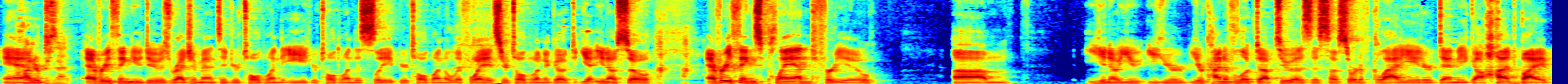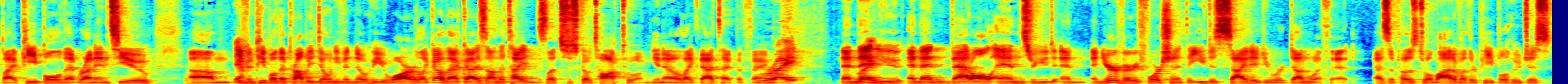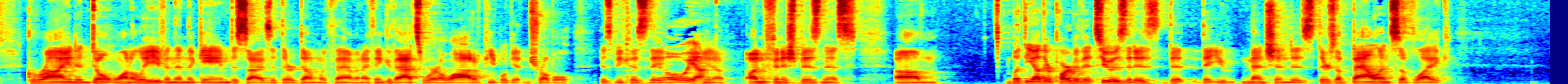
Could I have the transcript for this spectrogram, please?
and 100%. everything you do is regimented. You're told when to eat. You're told when to sleep. You're told when to lift weights. You're told when to go to, yeah, you know so everything's planned for you. Um, you know you you're you're kind of looked up to as this sort of gladiator demigod by by people that run into you. Um, even people that probably don't even know who you are like oh that guy's on the titans. Let's just go talk to him you know like that type of thing. Right. And then Right. you and then that all ends or you and and you're very fortunate that you decided you were done with it as opposed to a lot of other people who just grind and don't want to leave and then the game decides that they're done with them and i think that's where a lot of people get in trouble is because they Oh, yeah. you know unfinished business um, but the other part of it too is that is that that you mentioned is there's a balance of like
